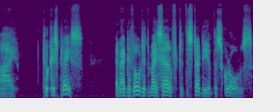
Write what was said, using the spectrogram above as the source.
I took his place, and I devoted myself to the study of the scrolls.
